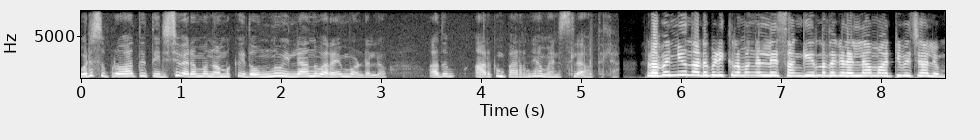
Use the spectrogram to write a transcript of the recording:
ഒരു സുപ്രഭാതത്തിൽ തിരിച്ചു വരുമ്പോൾ നമുക്ക് ഇതൊന്നും ഇല്ല എന്ന് പറയുമ്പോൾ ഉണ്ടല്ലോ അത് ആർക്കും പറഞ്ഞാൽ മനസ്സിലാവത്തില്ല. റവന്യൂ നടപടിക്രമങ്ങളിലെ സങ്കീർണതകളെല്ലാം മാറ്റിവെച്ചാലും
